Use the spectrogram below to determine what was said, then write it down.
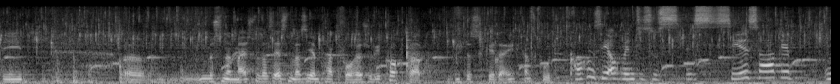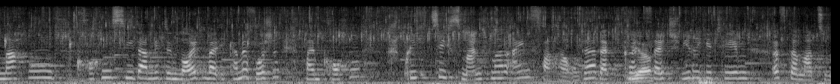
die äh, müssen dann meistens was essen, was ich am Tag vorher schon gekocht habe. Und das geht eigentlich ganz gut. Kochen Sie auch, wenn Sie so Seelsorge machen, kochen Sie da mit den Leuten? Weil ich kann mir vorstellen, beim Kochen spricht sich manchmal einfacher, oder? Da können Ja. vielleicht schwierige Themen öfter mal zum.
